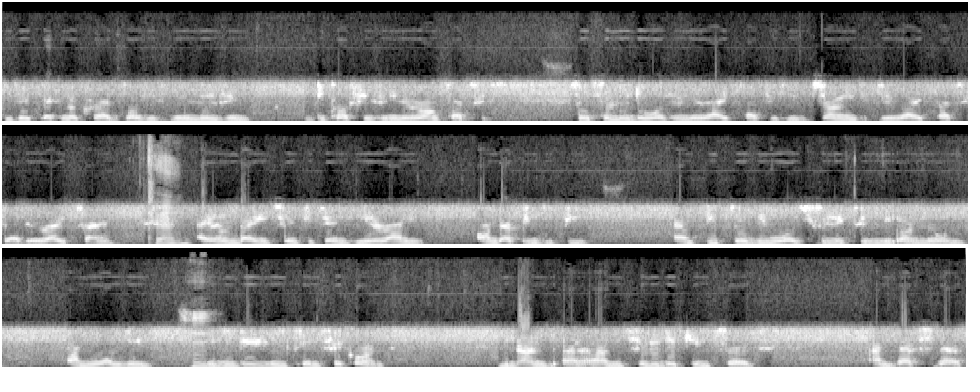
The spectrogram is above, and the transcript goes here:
he's a technocrat, but he's been losing because he's in the wrong party. So Soludo was in the right party. He joined the right party at the right time. Okay. I remember in 2010 he ran under PDP, and Peter Obi was relatively unknown and won him. Hmm. Ngige came second, and, and Soludo came third. And that's that.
